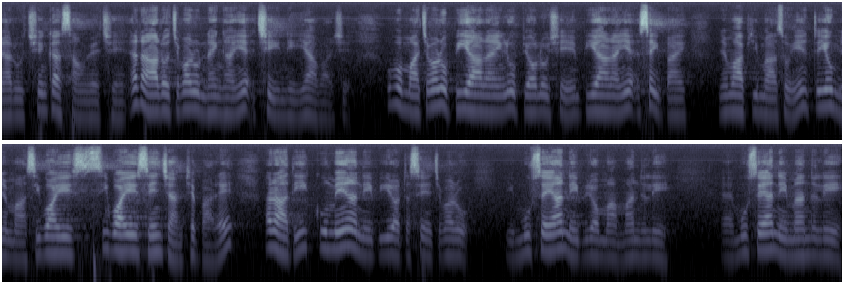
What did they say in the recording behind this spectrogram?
များတို့ချင်းကပ်ဆောင်ရွက်ခြင်းအဲ့ဒါကတော့ကျမတို့နိုင်ငံရဲ့အခြေအနေရပါရှင်ဥပမာကျမတို့ BRI လို့ပြောလို့ရှိရင် BRI ရဲ့အစိတ်ပိုင်းမြန်မာပြည်မှာဆိုရင်တရုတ်မြန်မာစီးပွားရေးစီးပွားရေးစင်ကြံဖြစ်ပါတယ်အဲ့ဒါဒီကုမင်းကနေပြီးတော့တဆင့်ကျမတို့ဒီမူဆယ်ကနေပြီးတော့မှမန္တလေးအဲမူဆယ်ကနေမန္တလေး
